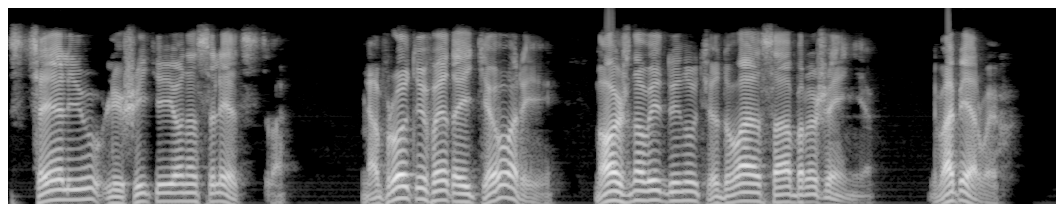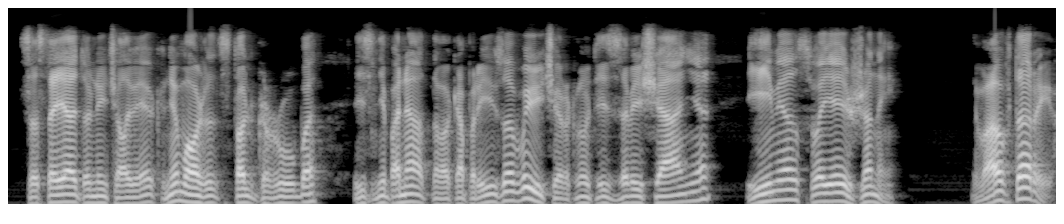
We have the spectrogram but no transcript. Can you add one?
с целью лишить ее наследства. Напротив этой теории можно выдвинуть два соображения. Во-первых, состоятельный человек не может столь грубо из непонятного каприза вычеркнуть из завещания имя своей жены. Во-вторых,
